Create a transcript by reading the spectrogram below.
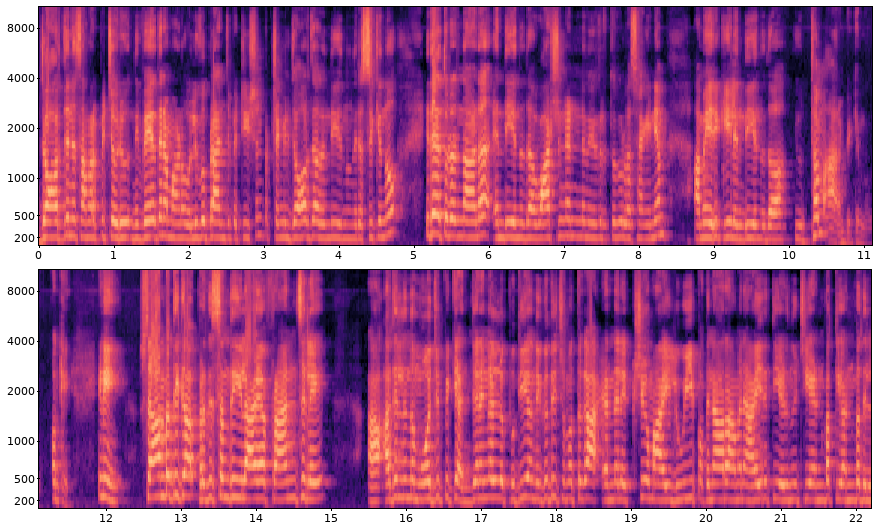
ജോർജിന് സമർപ്പിച്ച ഒരു നിവേദനമാണ് ഒലിവ് ബ്രാഞ്ച് പെറ്റീഷൻ. പക്ഷെങ്കിൽ ജോർജ് അത് എന്ത് ചെയ്യുന്നു? നിരസിക്കുന്നു. ഇതേ തുടർന്നാണ് എന്ത് ചെയ്യുന്നത്? വാഷിംഗ്ടണിന്റെ നേതൃത്വത്തിലുള്ള സൈന്യം അമേരിക്കയിൽ എന്ത് ചെയ്യുന്നത്? യുദ്ധം ആരംഭിക്കുന്നത്. ഓക്കെ. ഇനി സാമ്പത്തിക പ്രതിസന്ധിയിലായ ഫ്രാൻസിലെ അതിൽ നിന്ന് മോചിപ്പിക്കാൻ ജനങ്ങളിൽ പുതിയ നികുതി ചുമത്തുക എന്ന ലക്ഷ്യവുമായി ലൂയി പതിനാറാമൻ ആയിരത്തി എഴുന്നൂറ്റി എൺപത്തി ഒൻപതിൽ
